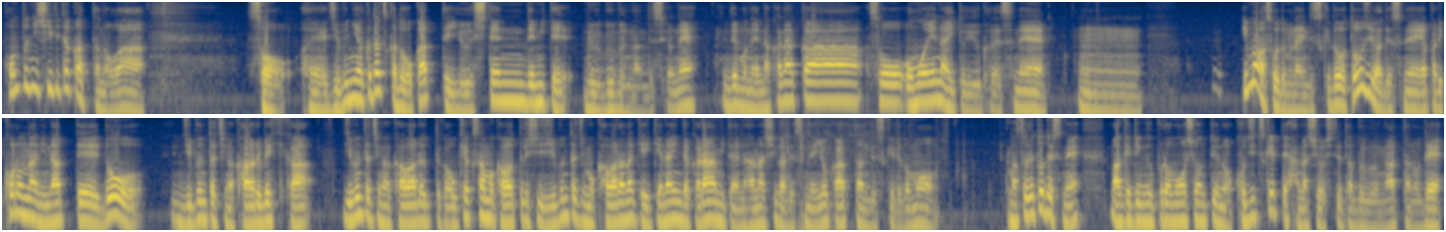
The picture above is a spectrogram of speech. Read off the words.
本当に知りたかったのはそう、えー、自分に役立つかどうかっていう視点で見てる部分なんですよね。でもねなかなかそう思えないというかですね。うん。今はそうでもないんですけど当時はですねやっぱりコロナになってどう自分たちが変わるべきか自分たちが変わるっていうかお客さんも変わってるし自分たちも変わらなきゃいけないんだからみたいな話がですねよくあったんですけれどもまあ、それとですね、マーケティングプロモーションっていうのをこじつけて話をしてた部分があったので、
